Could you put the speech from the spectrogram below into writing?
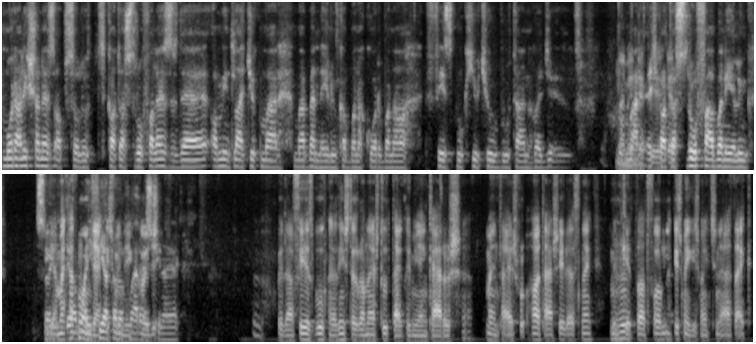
Morálisan ez abszolút katasztrófa lesz, de amint látjuk, már, már benne élünk abban a korban a Facebook, YouTube után, hogy Nem már egy őket. katasztrófában élünk. Szóval Igen, meg hát mondják is mindig, már hogy- csinálják. Például a Facebook, meg az Instagramnál is tudták, hogy milyen káros mentális hatásai lesznek mindkét Mhm. platformnak, és mégis megcsinálták.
